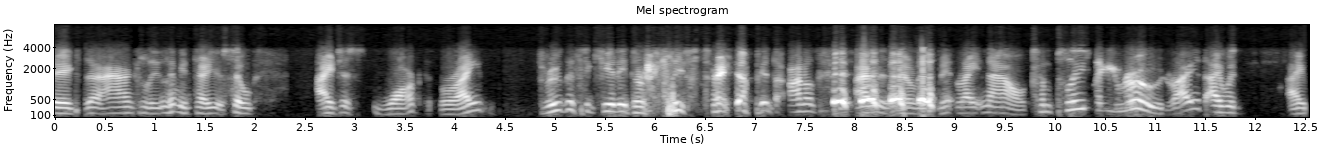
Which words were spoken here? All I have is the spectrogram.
Exactly. Let me tell you. So I just walked right through the security directly straight up into Arnold. I was I will admit right now, completely rude, right? I would I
